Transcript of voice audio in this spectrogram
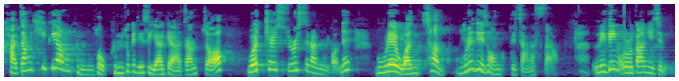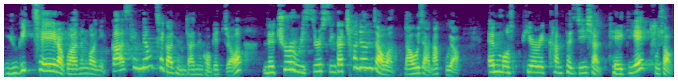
가장 희귀한 금속, 금속에 대해서 이야기하지 않죠. Water source라는 거는 물의 원천, 물에 대해서 언급되지 않았어요. living organism, 유기체라고 하는 거니까 생명체가 된다는 거겠죠. natural resource니까 천연자원 나오지 않았고요. Atmospheric composition, 대기의 구성,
